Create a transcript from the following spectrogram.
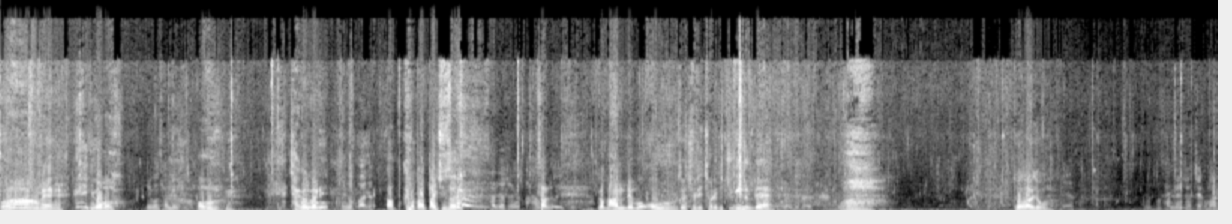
와, 네. 이거 봐. 이건 살려줘 어, 네. 작은 거리. 큰놈 빠져 아, 큰오 빨리, 빨리 주세요. 살려줘요 다 살- 또 있어 이거 많은데 뭐, 어우, 저 줄이 저렇게 쭉 있는데. 와. 저거 봐요, 저거. 살려줘 쬐그만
